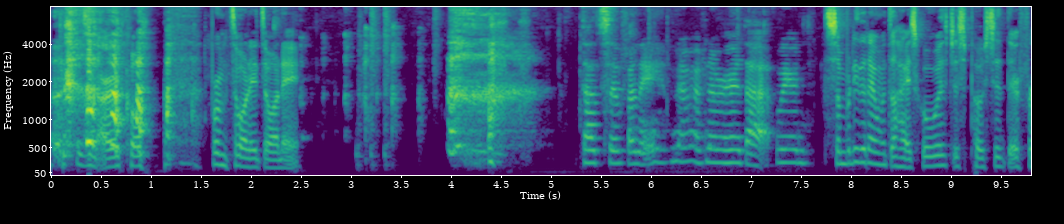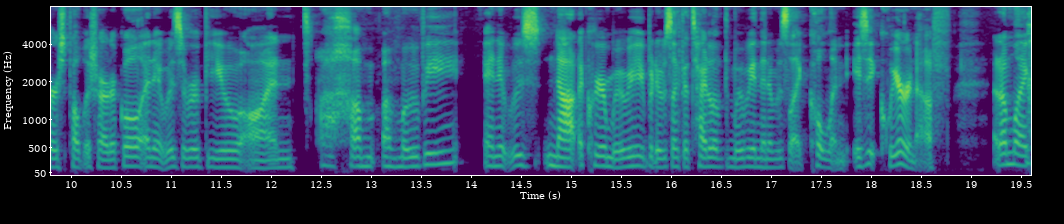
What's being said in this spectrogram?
This is an article from 2020. that's so funny. No, I've never heard that. Weird. Somebody that I went to high school with just posted their first published article, and it was a review on uh, a, a movie, and it was not a queer movie, but it was like the title of the movie, and then it was like, colon, is it queer enough? And I'm like,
